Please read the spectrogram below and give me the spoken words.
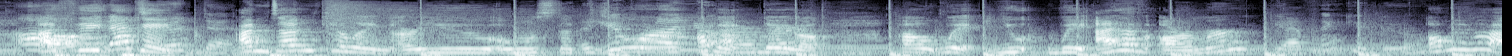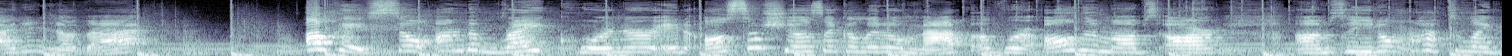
oh, I think okay. okay I'm done killing. Are you almost at did the door? okay, armor? there you go. Oh wait, you wait. I have armor. Yeah, I think you do. Oh my god, I didn't know that. Okay, so on the right corner, it also shows like a little map of where all the mobs are. Um, so you don't have to like,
